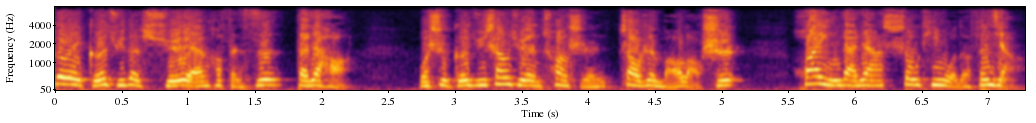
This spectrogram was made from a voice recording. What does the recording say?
各位格局的学员和粉丝，大家好，我是格局商学院创始人赵振宝老师，欢迎大家收听我的分享。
